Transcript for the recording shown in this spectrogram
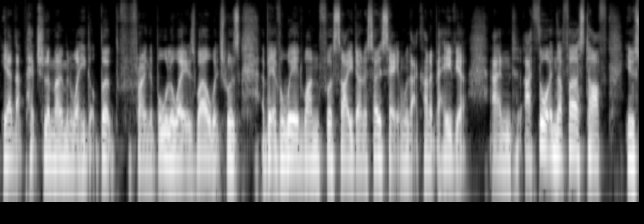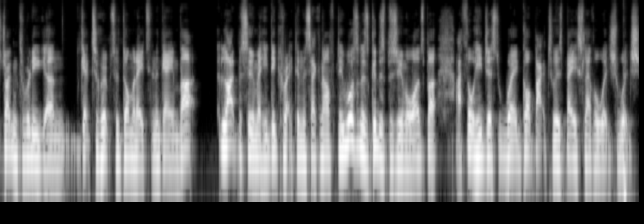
He had that petulant moment where he got booked for throwing the ball away as well, which was a bit of a weird one for don't associate him with that kind of behaviour. And I thought in the first half he was struggling to really um, get to grips with dominating the game, but like Bissouma, he did correct in the second half. He wasn't as good as Bissouma was, but I thought he just got back to his base level, which which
